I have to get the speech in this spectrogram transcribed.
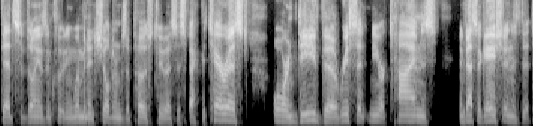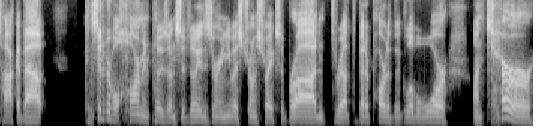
dead civilians, including women and children, as opposed to a suspected terrorist, or indeed the recent New York Times investigations that talk about considerable harm imposed on civilians during U.S. drone strikes abroad and throughout the better part of the global war on terror.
